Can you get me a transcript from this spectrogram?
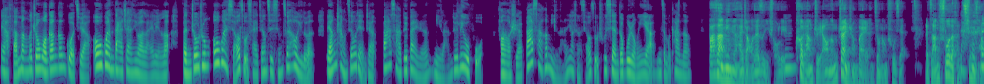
哎呀，繁忙的周末刚刚过去啊，欧冠大战又要来临了。本周中，欧冠小组赛将进行最后一轮，两场焦点战：巴萨对拜仁，米兰对利物浦。方老师，巴萨和米兰要想小组出线都不容易啊，你怎么看呢？巴萨命运还掌握在自己手里，客场只要能战胜拜仁就能出线。哎，咱们说的很轻 巧啊，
